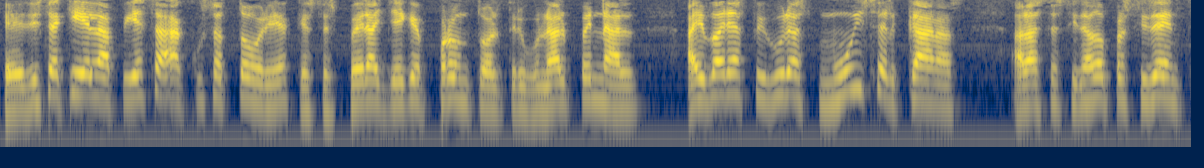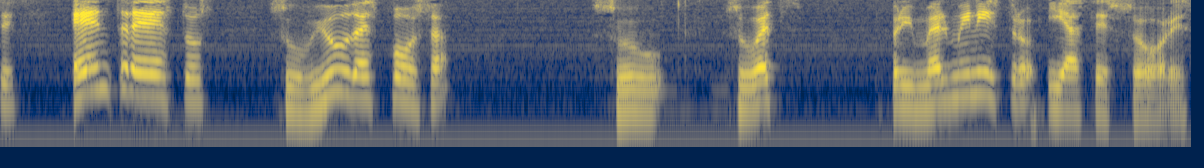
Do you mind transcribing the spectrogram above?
Eh, dice aquí en la pieza acusatoria que se espera llegue pronto al Tribunal Penal, hay varias figuras muy cercanas al asesinado presidente entre estos, su viuda esposa, su, su ex primer ministro y asesores.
